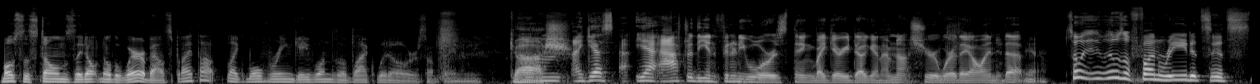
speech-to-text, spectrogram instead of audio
most of the stones they don't know the whereabouts, but I thought like Wolverine gave one to the Black Widow or something. And Gosh. I guess, uh, yeah, after the Infinity Wars thing by Gary Duggan, I'm not sure where they all ended up. yeah, so it, it was a fun read. It's it's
